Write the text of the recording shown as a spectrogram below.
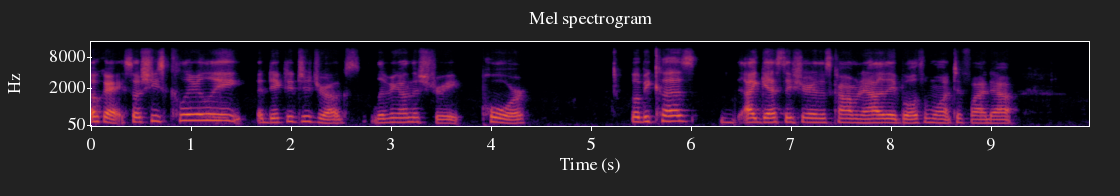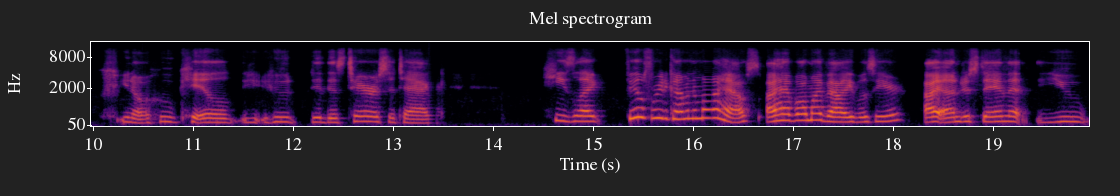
okay, so she's clearly addicted to drugs, living on the street, poor, but because I guess they share this commonality, they both want to find out you know, who killed, who did this terrorist attack, he's like, feel free to come into my house. I have all my valuables here. I understand that you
